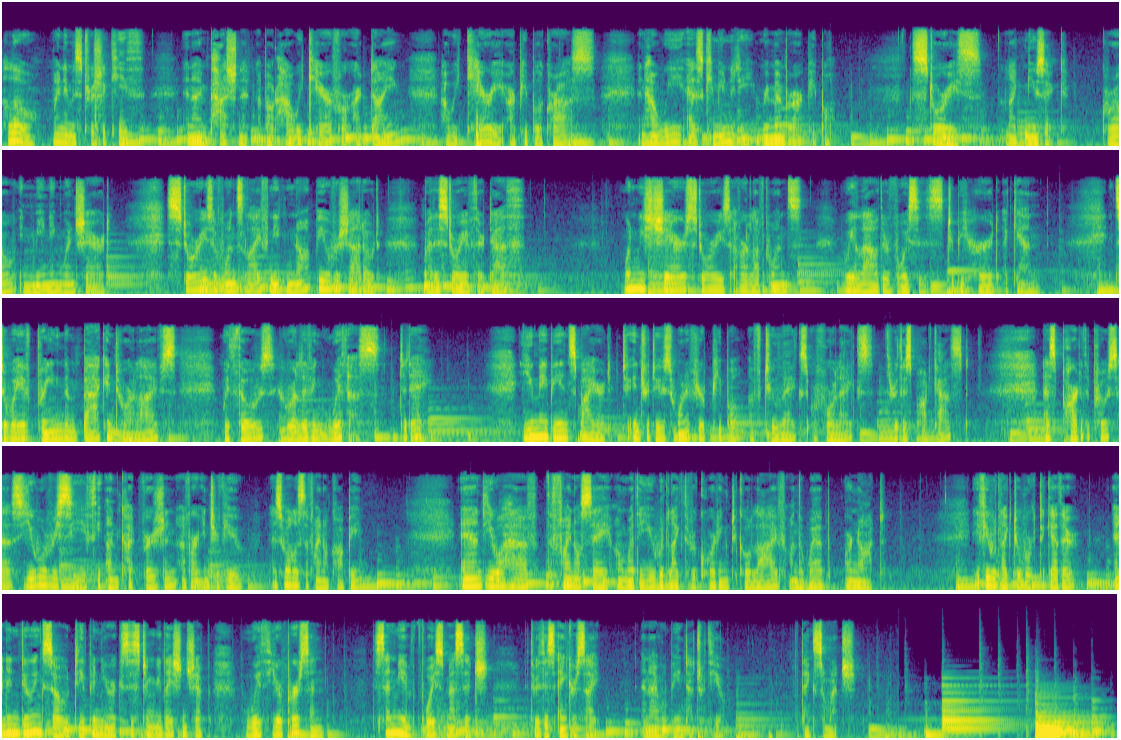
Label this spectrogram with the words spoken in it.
Hello, my name is Trisha Keith, and I am passionate about how we care for our dying, how we carry our people across, and how we as community remember our people. Stories, like music, grow in meaning when shared. Stories of one's life need not be overshadowed by the story of their death. When we share stories of our loved ones, we allow their voices to be heard again. It's a way of bringing them back into our lives with those who are living with us today. You may be inspired to introduce one of your people of two legs or four legs through this podcast. As part of the process, you will receive the uncut version of our interview as well as the final copy and you will have the final say on whether you would like the recording to go live on the web or not. If you would like to work together, and in doing so, deepen your existing relationship with your person, send me a voice message through this anchor site, and I will be in touch with you. Thanks so much.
